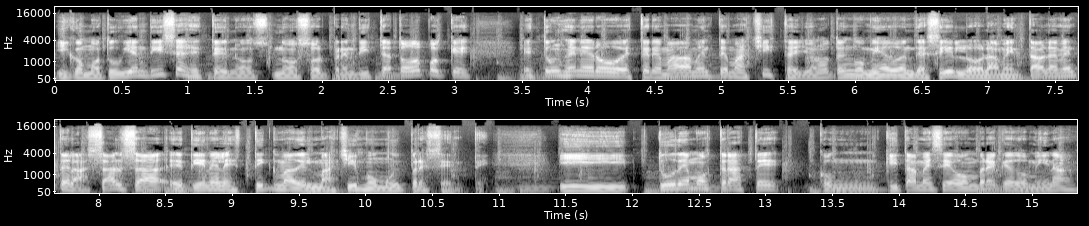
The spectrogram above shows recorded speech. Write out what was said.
Y como tú bien dices, este, nos, nos sorprendiste a todos porque este es un género extremadamente machista y yo no tengo miedo en decirlo. Lamentablemente la salsa eh, tiene el estigma del machismo muy presente. Y tú demostraste con Quítame ese hombre que domina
